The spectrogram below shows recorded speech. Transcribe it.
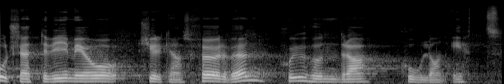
Fortsätter vi med kyrkans förbön 700 kolon 1.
